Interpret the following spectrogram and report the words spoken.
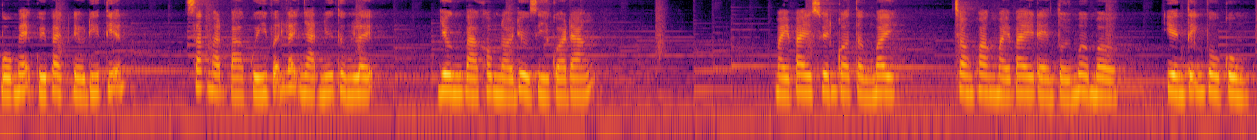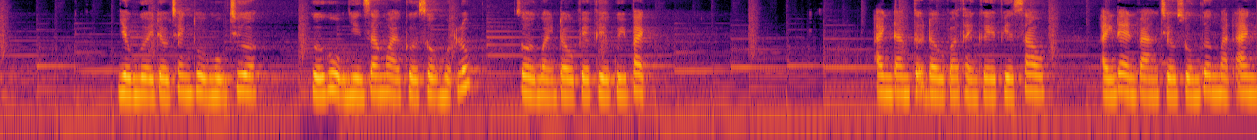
Bố mẹ Quý Bạch đều đi tiễn. Sắc mặt bà Quý vẫn lạnh nhạt như thường lệ, nhưng bà không nói điều gì quá đáng. Máy bay xuyên qua tầng mây, trong khoang máy bay đèn tối mờ mờ, yên tĩnh vô cùng. Nhiều người đều tranh thủ ngủ trưa, hứa hủ nhìn ra ngoài cửa sổ một lúc, rồi ngoảnh đầu về phía Quý Bạch. Anh đang tựa đầu vào thành ghế phía sau, ánh đèn vàng chiếu xuống gương mặt anh.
